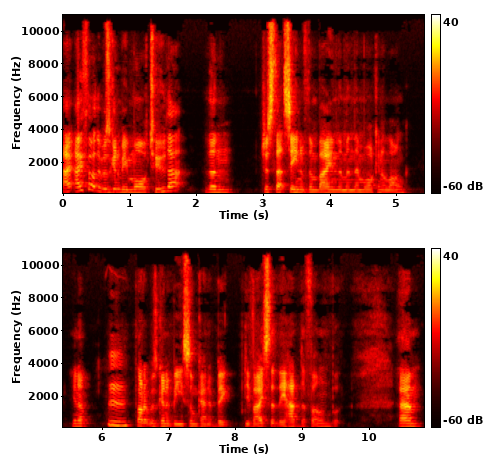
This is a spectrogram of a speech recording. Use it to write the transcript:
I, I thought there was going to be more to that than just that scene of them buying them and then walking along you know thought it was going to be some kind of big device that they had the phone but um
